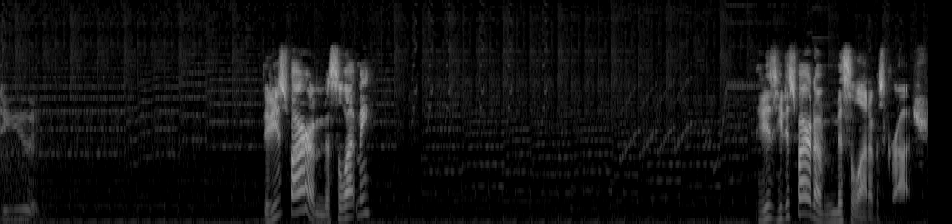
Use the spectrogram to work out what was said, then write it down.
Do you... Did he just fire a missile at me? He's, he just fired a missile out of his crotch.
